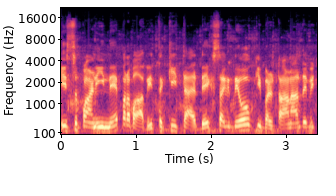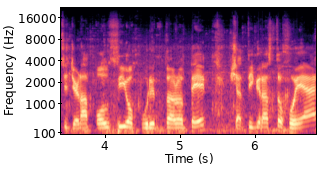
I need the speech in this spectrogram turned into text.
ਇਸ ਪਾਣੀ ਨੇ ਪ੍ਰਭਾਵਿਤ ਕੀਤਾ ਹੈ। ਦੇਖ ਸਕਦੇ ਹੋ ਕਿ ਬਲਟਾਣਾ ਦੇ ਵਿੱਚ ਜਿਹੜਾ ਪੁਲ ਸੀ, ਉਹ ਪੂਰੀ ਤਰ੍ਹਾਂ ਤੇ ਛਤੀਗ੍ਰਸਤ ਹੋਇਆ ਹੈ।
